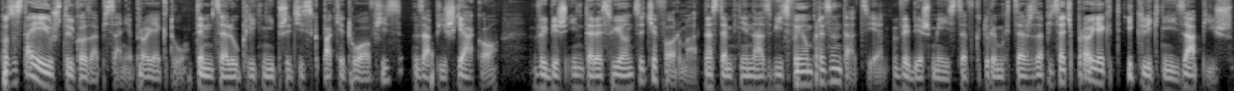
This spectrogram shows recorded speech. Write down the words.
Pozostaje już tylko zapisanie projektu. W tym celu kliknij przycisk pakietu Office, zapisz jako. Wybierz interesujący Cię format. Następnie nazwij swoją prezentację. Wybierz miejsce, w którym chcesz zapisać projekt i kliknij Zapisz.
